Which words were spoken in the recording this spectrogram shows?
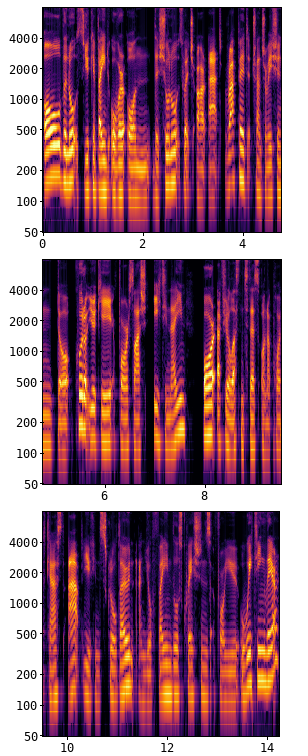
all the notes you can find over on the show notes, which are at rapidtransformation.co.uk forward slash 89. Or if you're listening to this on a podcast app, you can scroll down and you'll find those questions for you waiting there.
